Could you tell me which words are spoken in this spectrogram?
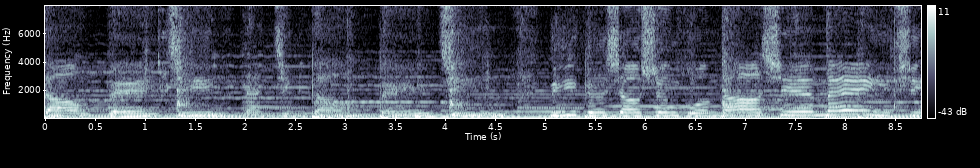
到北极，南京到笑胜过那些美景。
